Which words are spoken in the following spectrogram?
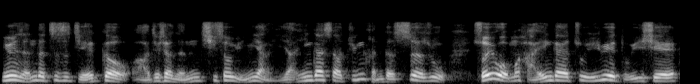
因为人的知识结构啊，就像人吸收营养一样，应该是要均衡的摄入，所以我们还应该注意阅读一些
